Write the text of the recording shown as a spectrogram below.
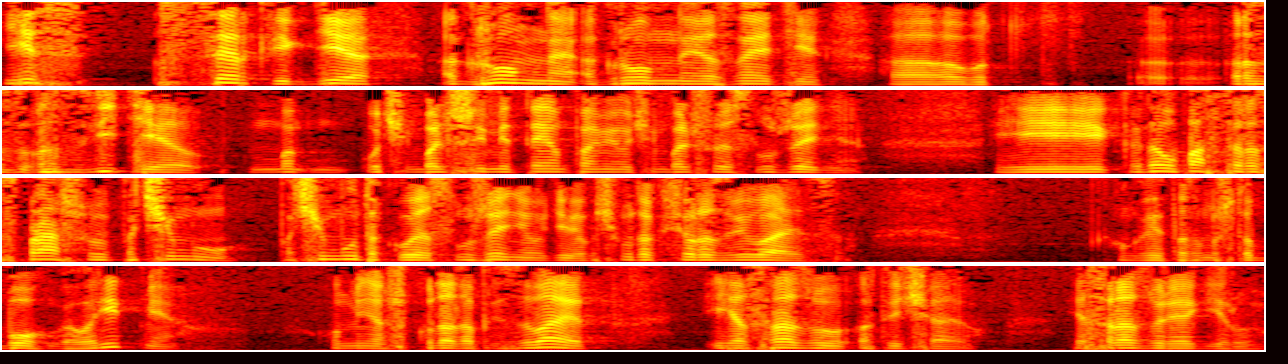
Есть церкви, где огромное, огромное, знаете, вот раз, развитие очень большими темпами, очень большое служение. И когда у пастора спрашивают, почему, почему такое служение у тебя, почему так все развивается, он говорит, потому что Бог говорит мне, Он меня куда-то призывает, и я сразу отвечаю. Я сразу реагирую.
